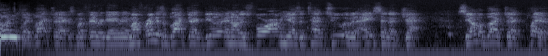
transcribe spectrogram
like to play blackjack. It's my favorite game. And my friend is a blackjack dealer, and on his forearm he has a tattoo of an ace and a jack. See, I'm a blackjack player.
